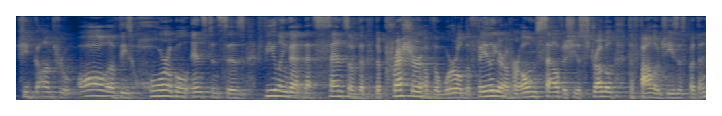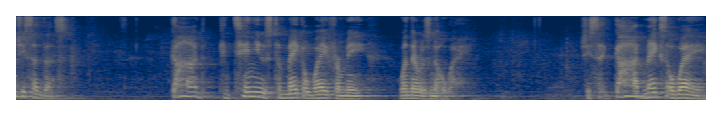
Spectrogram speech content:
She'd gone through all of these horrible instances, feeling that, that sense of the, the pressure of the world, the failure of her own self as she has struggled to follow Jesus. But then she said this God continues to make a way for me when there is no way. She said, God makes a way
